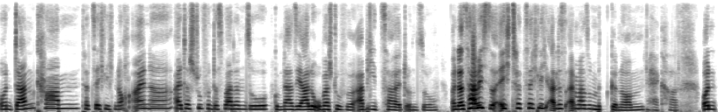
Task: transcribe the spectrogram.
Und dann kam tatsächlich noch eine Altersstufe und das war dann so gymnasiale Oberstufe, Abi-Zeit und so. Und das habe ich so echt tatsächlich alles einmal so mitgenommen. Ja, krass. Und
